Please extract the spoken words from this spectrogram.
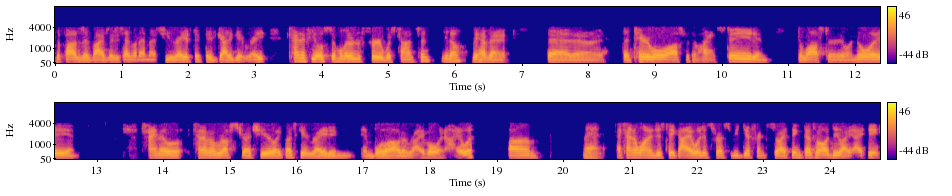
the positive vibes I just had about MSU, right? If that they've got to get right, kind of feels similar for Wisconsin. You know, they have that that uh, that terrible loss with Ohio State and the loss to Illinois, and kind of kind of a rough stretch here. Like let's get right and and blow out a rival in Iowa. Um, man, I kind of want to just take Iowa just for us to be different. So I think that's what I'll do. I, I think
